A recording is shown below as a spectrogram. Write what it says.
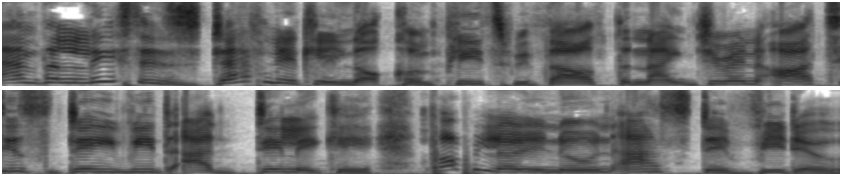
And the list is definitely not complete without the Nigerian artist David Adeleke, popularly known as Davido.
